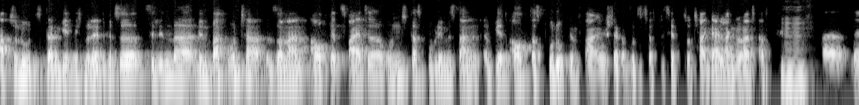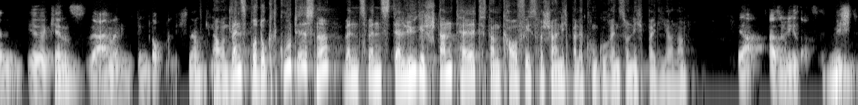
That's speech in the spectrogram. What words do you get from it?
Absolut. Dann geht nicht nur der dritte Zylinder den Bach runter, sondern auch der zweite. Und das Problem ist dann, wird auch das Produkt in Frage gestellt, obwohl sich das bis jetzt total geil angehört hat. Mhm. Äh, denn ihr kennt es, wer einmal lügt, den glaubt man nicht. Ne? Genau. Und wenn das Produkt gut ist, ne? wenn es der Lüge standhält, dann kaufe ich es wahrscheinlich bei der Konkurrenz und nicht bei dir. Ne? Ja, also wie gesagt, nicht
